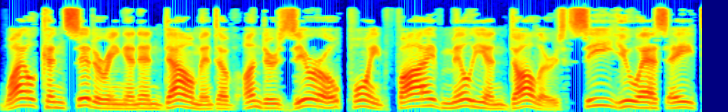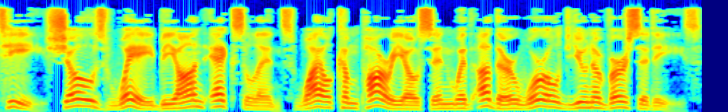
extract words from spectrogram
While considering an endowment of under $0.5 million CUSAT shows way beyond excellence while comparison with other world universities.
